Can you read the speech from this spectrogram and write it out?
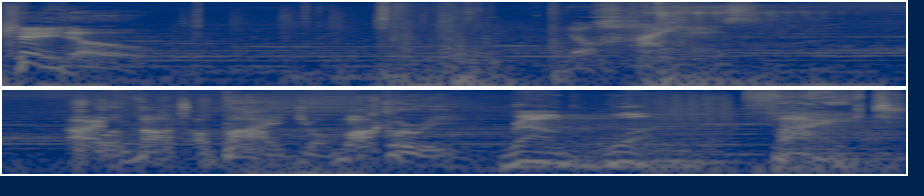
Kano! Your Highness. I will not abide your mockery. Round one, fight!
